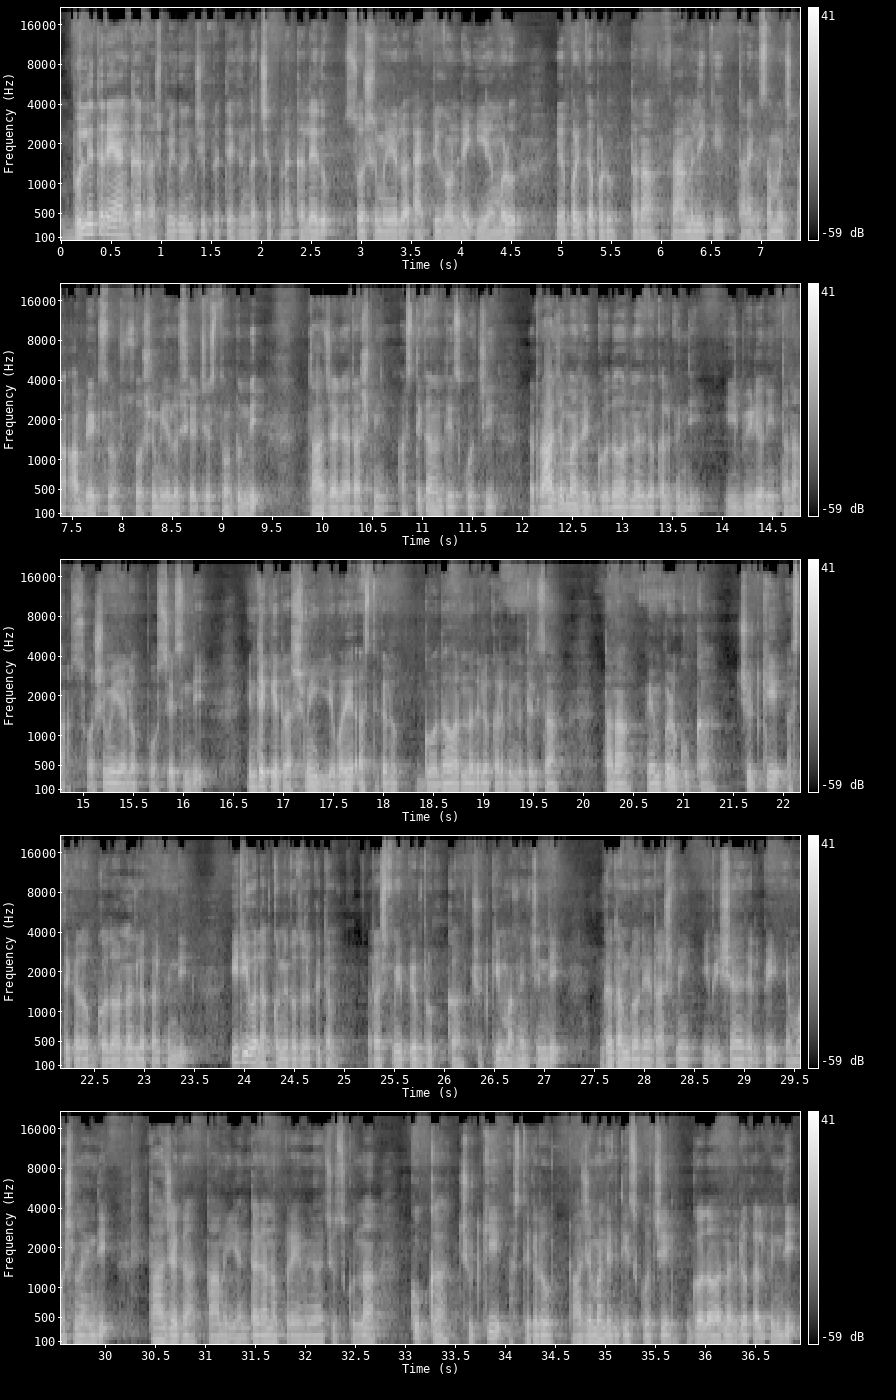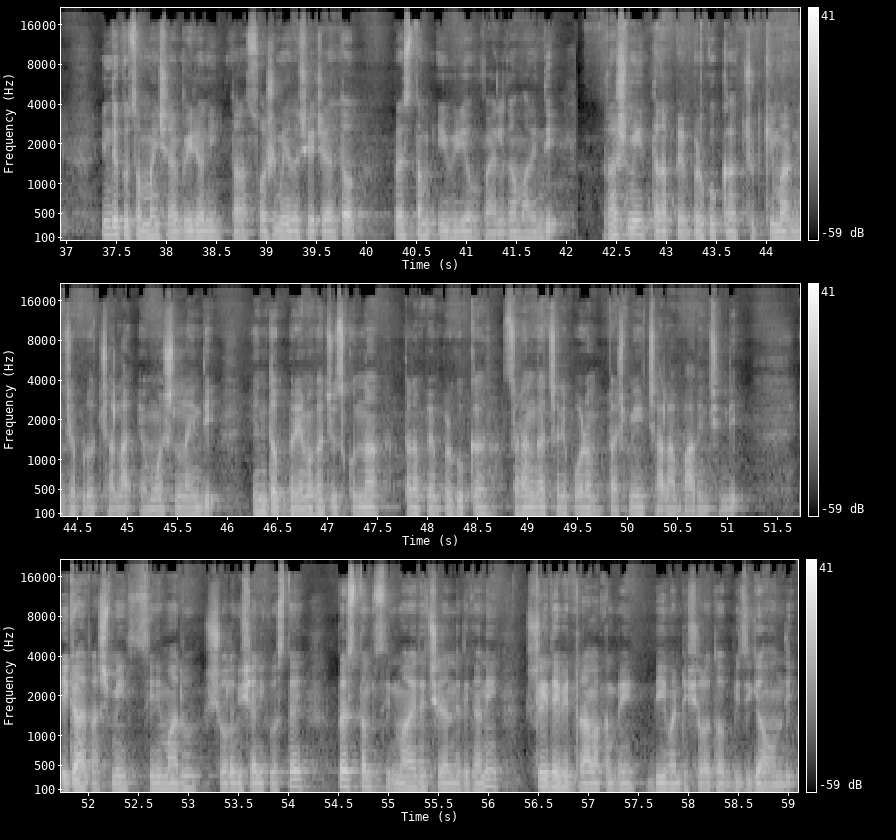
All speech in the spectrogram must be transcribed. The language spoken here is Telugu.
బుల్లితెర యాంకర్ రష్మి గురించి ప్రత్యేకంగా చెప్పనక్కర్లేదు. సోషల్ మీడియాలో యాక్టివ్గా ఉండే ఈ అమ్మడు ఎప్పటికప్పుడు తన ఫ్యామిలీకి తనకి సంబంధించిన అప్డేట్స్ను సోషల్ మీడియాలో షేర్ చేస్తూ ఉంటుంది. తాజాగా రష్మి అస్థికలను తీసుకొచ్చి రాజమండ్రి గోదావరి నదిలో కలిపింది. ఈ వీడియోని తన సోషల్ మీడియాలో పోస్ట్ చేసింది. ఇంతకీ రష్మి ఎవరి అస్థికలు గోదావరి నదిలో కలిపిందో తెలుసా? తన పెంపుడు కుక్క చుట్కీ అస్థికలు గోదావరి నదిలో కలిపింది. ఇటీవల కొన్ని రోజుల క్రితం రష్మి పెంపుడు కుక్క చుట్కీ మరణించింది. గతంలోనే రష్మి ఈ విషయాన్ని తెలిపి ఎమోషనల్ అయింది. తాజాగా తాను ఎంతగానో ప్రేమగా చూసుకున్న కుక్క చుట్కీ అస్థికలు రాజమండ్రికి తీసుకొచ్చి గోదావరి నదిలో కలిపింది. ఇందుకు సంబంధించిన వీడియోని తన సోషల్ మీడియాలో షేర్ చేయడంతో ప్రస్తుతం ఈ వీడియో వైరల్గా మారింది. రష్మి తన పెంపుడు కుక్క చుట్కీ మరణించినప్పుడు చాలా ఎమోషనల్ అయింది. ఎంతో ప్రేమగా చూసుకున్న తన పెంపుడు కుక్క సడన్గా చనిపోవడం రష్మి చాలా బాధించింది. ఇక రష్మి సినిమాలు షోల విషయానికి వస్తే ప్రస్తుతం సినిమాలు అయితే చేయడం లేదు కానీ శ్రీదేవి డ్రామా కంపెనీ డి వంటి షోలతో బిజీగా ఉంది.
